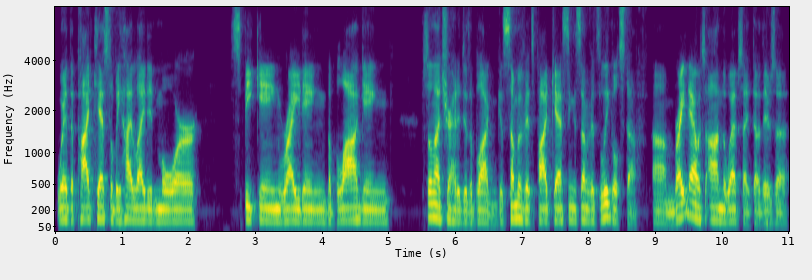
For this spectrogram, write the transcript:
where the podcast will be highlighted more, speaking, writing, the blogging. Still not sure how to do the blogging because some of it's podcasting and some of it's legal stuff. Um, right now it's on the website though. There's a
